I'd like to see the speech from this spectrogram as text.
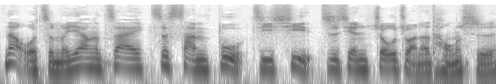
那我怎么样在这三部机器之间周转的同时，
